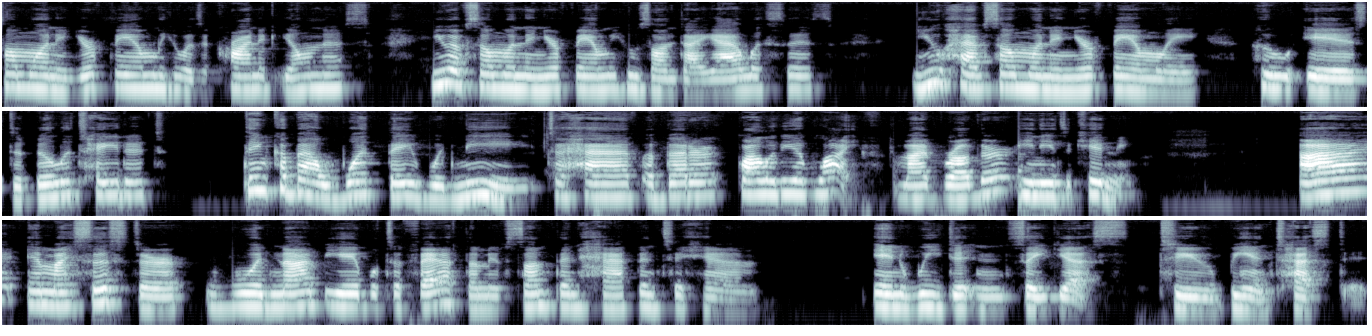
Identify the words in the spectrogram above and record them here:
someone in your family who has a chronic illness, you have someone in your family who's on dialysis, you have someone in your family who is debilitated, think about what they would need to have a better quality of life. My brother, he needs a kidney. I and my sister would not be able to fathom if something happened to him and we didn't say yes to being tested,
